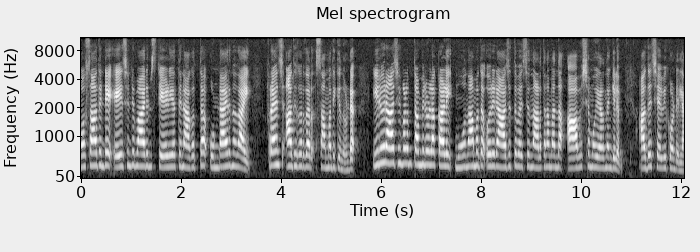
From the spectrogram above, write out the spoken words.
മൊസാദിന്റെ ഏജന്റുമാരും സ്റ്റേഡിയത്തിനകത്ത് ഉണ്ടായിരുന്നതായി ഫ്രഞ്ച് അധികൃതർ സമ്മതിക്കുന്നുണ്ട്. ഇരു രാജ്യങ്ങളും തമ്മിലുള്ള കളി മൂന്നാമത് ഒരു രാജ്യത്ത് വെച്ച് നടത്തണമെന്ന ആവശ്യമുയർന്നെങ്കിലും അത് ചെവിക്കൊണ്ടില്ല.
